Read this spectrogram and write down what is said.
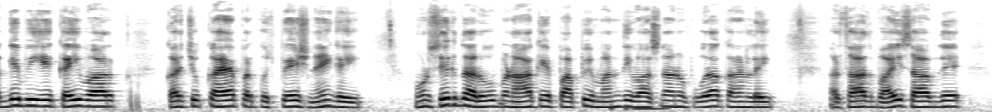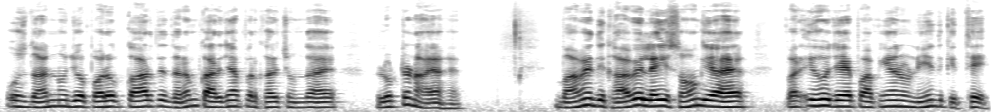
ਅੱਗੇ ਵੀ ਇਹ ਕਈ ਵਾਰ ਕਰ ਚੁੱਕਾ ਹੈ, ਪਰ ਕੁਝ ਪੇਸ਼ ਨਹੀਂ ਗਈ। ਹੁਣ ਸਿੱਖ ਦਾ ਰੂਪ ਬਣਾ ਕੇ ਪਾਪੀ ਮਨ ਦੀ ਵਾਸਨਾ ਨੂੰ ਪੂਰਾ ਕਰਨ ਲਈ, ਅਰਥਾਤ ਭਾਈ ਸਾਹਿਬ ਦੇ ਉਸ ਧਨ ਨੂੰ ਜੋ ਪਰਉਪਕਾਰ ਤੇ ਧਰਮ ਕਾਰਜਾਂ ਪਰ ਖਰਚ ਹੁੰਦਾ ਹੈ, ਲੁੱਟਣ ਆਇਆ ਹੈ। ਭਾਵੇਂ ਦਿਖਾਵੇ ਲਈ ਸੌਂ ਗਿਆ ਹੈ ਪਰ ਇਹੋ ਜਿਹੇ ਪਾਪੀਆਂ ਨੂੰ ਨੀਂਦ ਕਿੱਥੇ?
